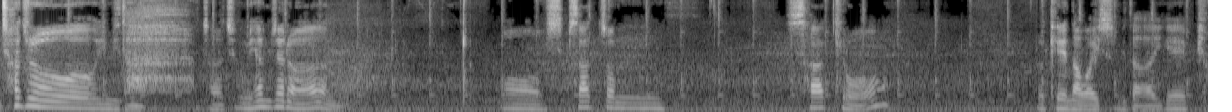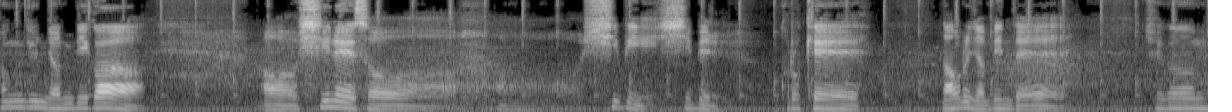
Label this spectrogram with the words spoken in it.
차주입니다. 자, 지금 현재는 어, 14.4km 이렇게 나와 있습니다. 이게 평균 연비가 어, 시내에서 어, 12, 11 그렇게 나오는 연비인데 지금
